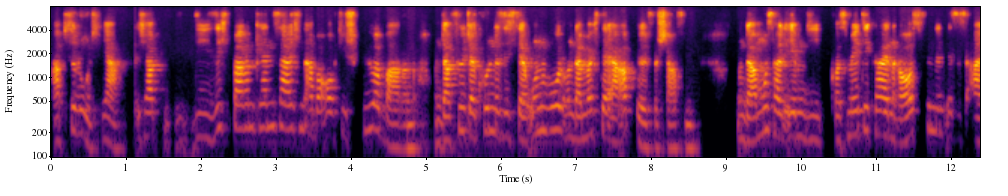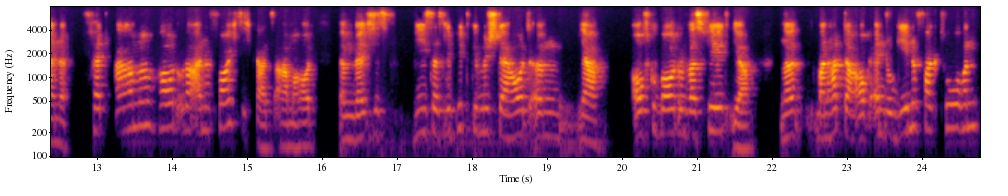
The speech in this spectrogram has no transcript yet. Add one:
Absolut, ja. Ich habe die sichtbaren Kennzeichen, aber auch die spürbaren. Und da fühlt der Kunde sich sehr unwohl und da möchte er Abhilfe schaffen. Und da muss halt eben die Kosmetikerin rausfinden, ist es eine fettarme Haut oder eine feuchtigkeitsarme Haut? Ähm, welches, wie ist das Lipidgemisch der Haut ähm, ja, aufgebaut und was fehlt ihr? Ne? Man hat da auch endogene Faktoren,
